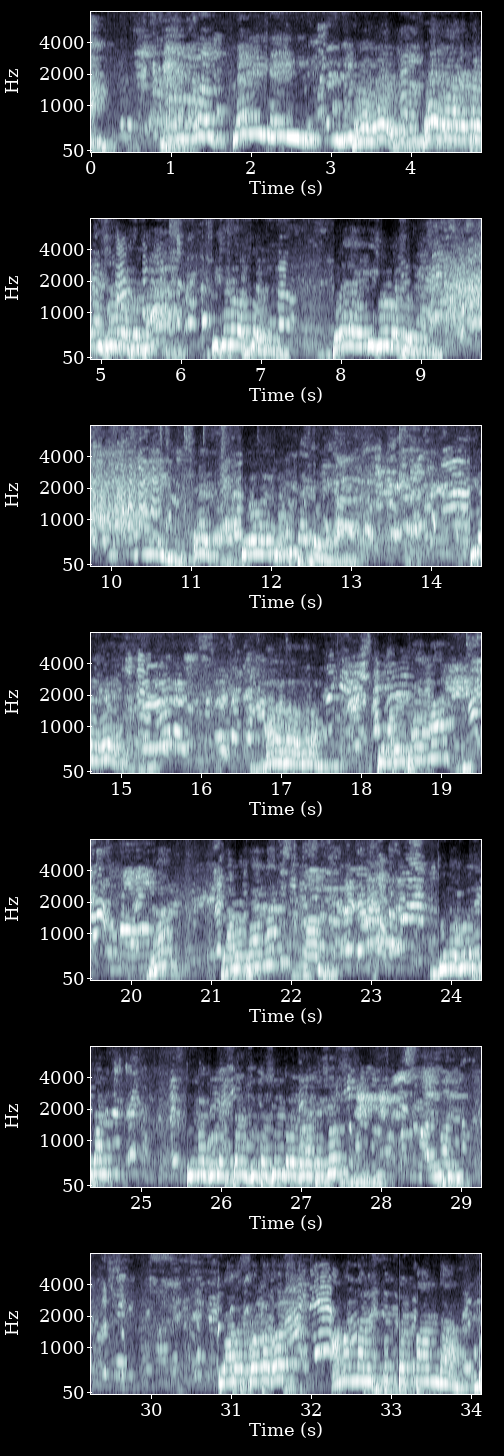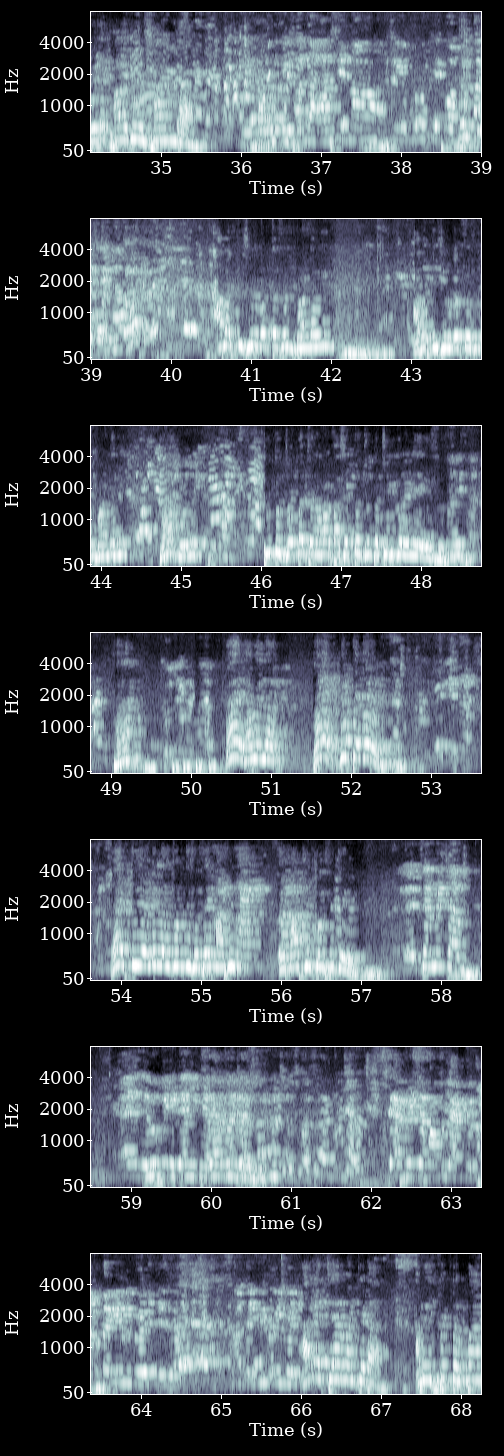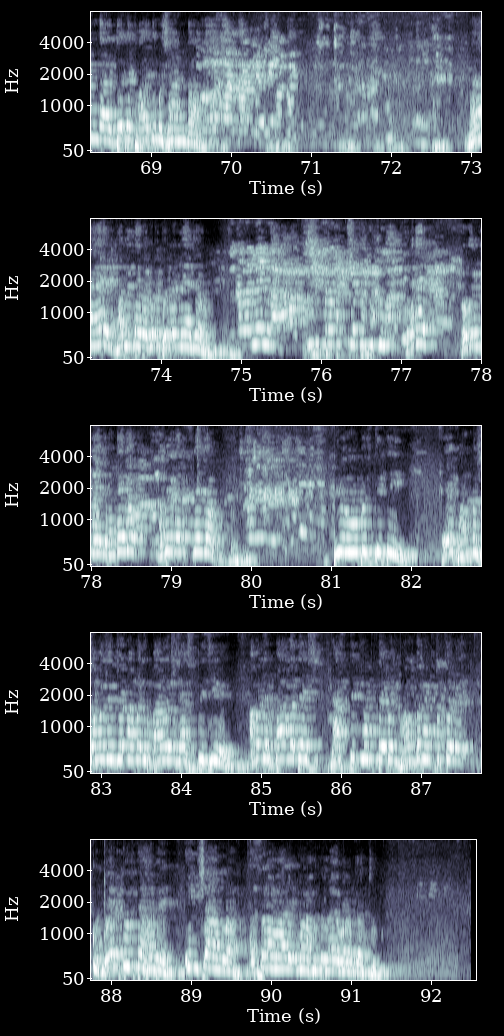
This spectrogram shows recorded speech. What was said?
এই এই এই এলাকা তোরা কি শুরু করছিস হ্যাঁ কি শুরু করছিস তোরা এলাকা কি শুরু করছিস এই তোর এলাকা চুক্তি আছে কি রে এই দাঁড়া দাঁড়া দাঁড়া তুই আবুল খায়ের না হ্যাঁ তুই আবুল খায়ের না তুই না গুলিস্তান তুই না গুলিস্তান জুতো চুরি করে ধরা খেয়েছিস তুই আবার কথা বল আমার নাম ইন্সপেক্টর পান্ডা বেটা খাওয়াই দিব সান্ডা আবার কি শুরু করতেছিস ভণ্ডামি আবার কি শুরু করতেছিস ভণ্ডামি হ্যাঁ বলে তুই তো জুতো চোর আমার পাশে তো জুতো চুরি করে নিয়ে গেছিস। হ্যাঁ? এই আমি ধরো গ্রেপ্তার করো। এই তুই এটি লোক যোগ দিছিস এই মাহফিল এই মাহফিল খুলছে কে? চেয়ারম্যান সাহেব। আরে চেয়ারম্যান কেডা? আমি ইন্সপেক্টর পান্ডা যেটা খাওয়াই দিব সান্ডা। হ্যাঁ ওগুলো ধরে নিয়ে যাও। এই, ওগুলো নিয়ে যাও নিয়ে যাও হাবিলদার নিয়ে যাও। প্রিয় উপস্থিতি এই ভণ্ড সমাজের জন্য আমাদের বাংলাদেশ আজ পিছিয়ে। আমাদের বাংলাদেশ নাস্তিক মুক্ত এবং ভণ্ড মুক্ত করে গড়ে তুলতে হবে ইনশাআল্লাহ। আসসালামু আলাইকুম রহমতুল্লাহ বরকাতুহ।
